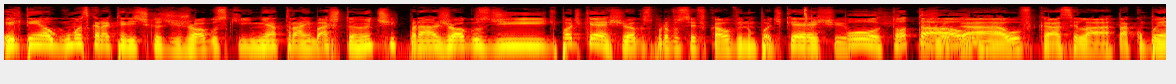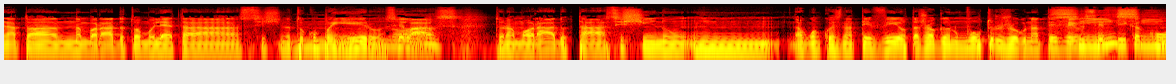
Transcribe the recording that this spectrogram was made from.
ele tem algumas características de jogos que me atraem bastante pra jogos de, de podcast, jogos pra você ficar ouvindo um podcast. Pô, total. Jogar, ou ficar, sei lá, tá acompanhando a tua namorada, tua mulher tá assistindo, teu companheiro, sei lá, nossa. teu namorado tá assistindo um, alguma coisa na TV, ou tá jogando um outro jogo na TV, Sim, você fica sim.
